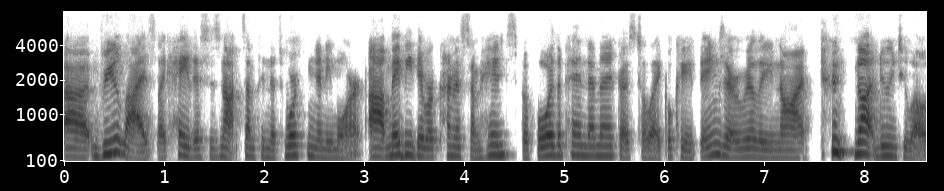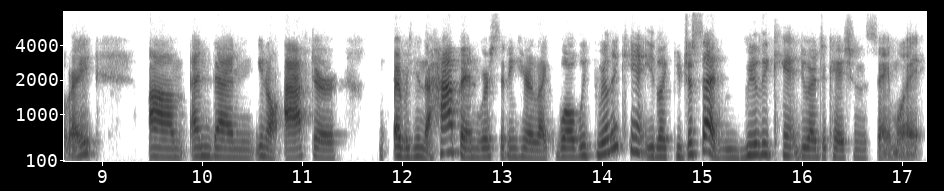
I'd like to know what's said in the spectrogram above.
uh, realize like, hey, this is not something that's working anymore. Uh, maybe there were kind of some hints before the pandemic as to like, okay, things are really not not doing too well, right? Um, and then you know after everything that happened, we're sitting here like, well, we really can't. Like you just said, we really can't do education the same way.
